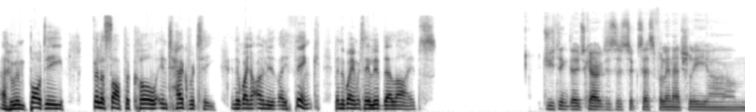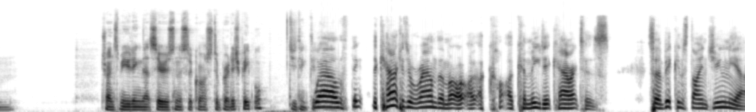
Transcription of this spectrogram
uh, who embody philosophical integrity in the way not only that they think, but in the way in which they live their lives. Do you think those characters are successful in actually um, transmuting that seriousness across to British people? Do you think? Well, the, the characters around them are, are, are, are comedic characters. So Wittgenstein Jr.,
